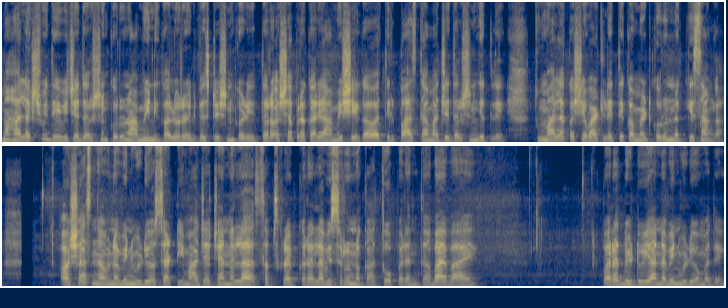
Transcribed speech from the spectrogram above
महालक्ष्मी देवीचे दर्शन करून आम्ही निघालो रेल्वे स्टेशनकडे तर अशा प्रकारे आम्ही शेगावातील पाच धामाचे दर्शन घेतले. तुम्हाला कसे वाटले ते कमेंट करून नक्की सांगा. अशाच नवनवीन व्हिडिओसाठी माझ्या चॅनलला सबस्क्राईब करायला विसरू नका. तोपर्यंत बाय बाय परत भेटूया नवीन व्हिडिओमध्ये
